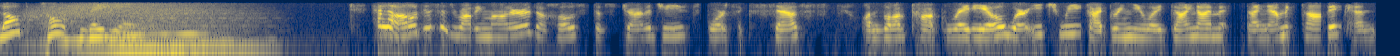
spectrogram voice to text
Blog Talk Radio. Hello, this is Robbie Motter, the host of Strategies for Success on Blog Talk Radio, where each week I bring you a dynamic dynamic topic and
